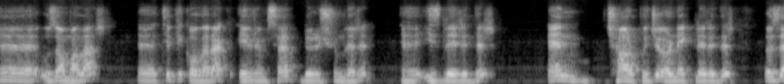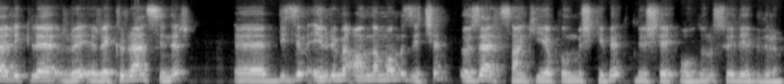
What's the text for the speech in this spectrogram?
e, uzamalar e, tipik olarak evrimsel dönüşümlerin e, izleridir. En çarpıcı örnekleridir. Özellikle re, rekürren sinir e, bizim evrimi anlamamız için özel sanki yapılmış gibi bir şey olduğunu söyleyebilirim.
